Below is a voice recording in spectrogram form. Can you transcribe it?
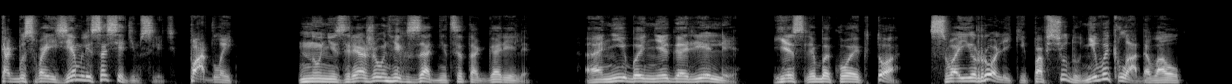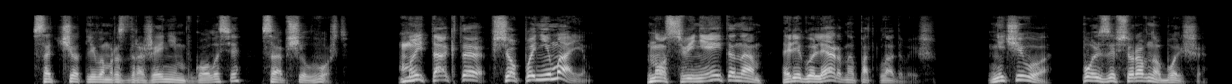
как бы свои земли соседям слить. Падлы!» Ну, не зря же у них задницы так горели. Они бы не горели, если бы кое-кто свои ролики повсюду не выкладывал. С отчетливым раздражением в голосе сообщил вождь. «Мы так-то все понимаем, но свиней-то нам регулярно подкладываешь. Ничего, пользы все равно больше.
